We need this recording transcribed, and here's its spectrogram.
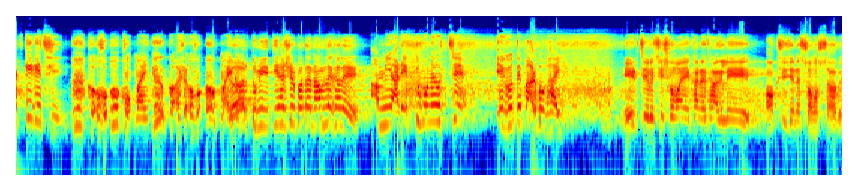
আটকে গেছি। ও মাই গড ও মাই গড তুমি ইতিহাসের পাতায় নাম লেখালে। আমি আর একটু মনে হচ্ছে এগোতে পারব ভাই। এর চেয়ে বেশি সময় এখানে থাকলে অক্সিজেনের সমস্যা হবে।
